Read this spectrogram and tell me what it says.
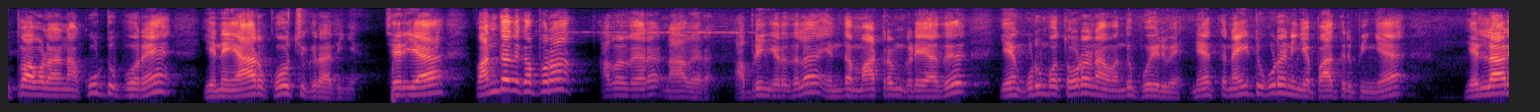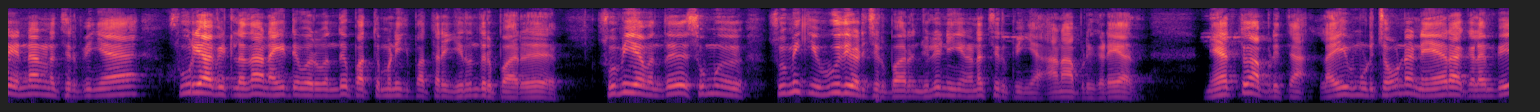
இப்போ அவளை நான் கூட்டு போகிறேன் என்னை யாரும் கோச்சுக்கிறாதீங்க. சரியா? வந்ததுக்கப்புறம் அவள் வேற நான் வேற. அப்படிங்கிறதுல எந்த மாற்றமும் கிடையாது. என் குடும்பத்தோடு நான் வந்து போயிடுவேன் நேற்று நைட்டு கூட நீங்கள் பார்த்துருப்பீங்க. எல்லாரும் என்ன நினச்சிருப்பீங்க? சூர்யா வீட்டில் தான் நைட்டு அவர் வந்து பத்து மணிக்கு பத்தரைக்கு இருந்திருப்பார். சுமியை வந்து சுமு சுமிக்கு ஊதி அடிச்சிருப்பாருன்னு சொல்லி நீங்கள் நினச்சிருப்பீங்க. ஆனால் அப்படி கிடையாது. நேற்றும் அப்படித்தான். லைவ் முடித்தவுடனே நேராக கிளம்பி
